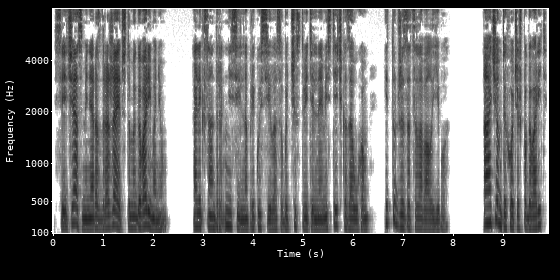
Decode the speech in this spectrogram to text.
«Сейчас меня раздражает, что мы говорим о нем. Александр не сильно прикусил особо чувствительное местечко за ухом и тут же зацеловал его. «А о чем ты хочешь поговорить?»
